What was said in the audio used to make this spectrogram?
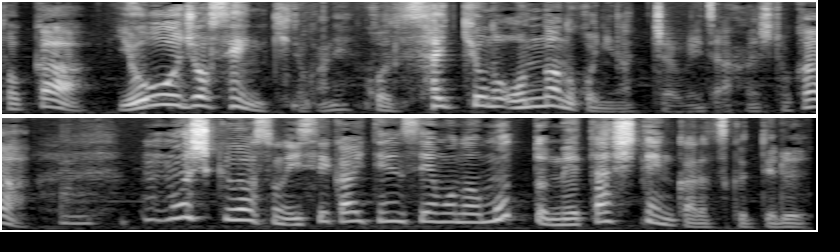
とか、幼女戦記とかね、これ最強の女の子になっちゃうみたいな話とか、もしくはその異世界転生ものをもっとメタ視点から作ってる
